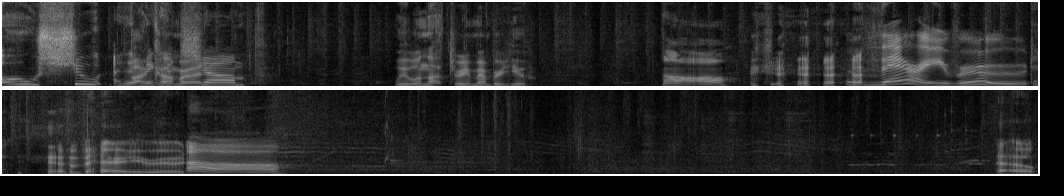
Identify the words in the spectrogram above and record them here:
Oh shoot! I didn't Bye, make comrade. the jump. We will not remember you. Aw. Very rude. Very rude. Aw. Uh oh.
